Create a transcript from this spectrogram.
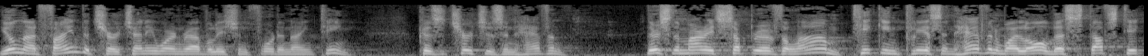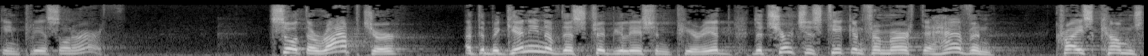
You'll not find the church anywhere in Revelation 4 to 19 because the church is in heaven. There's the marriage supper of the Lamb taking place in heaven while all this stuff's taking place on earth. So at the rapture, at the beginning of this tribulation period, the church is taken from earth to heaven. Christ comes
